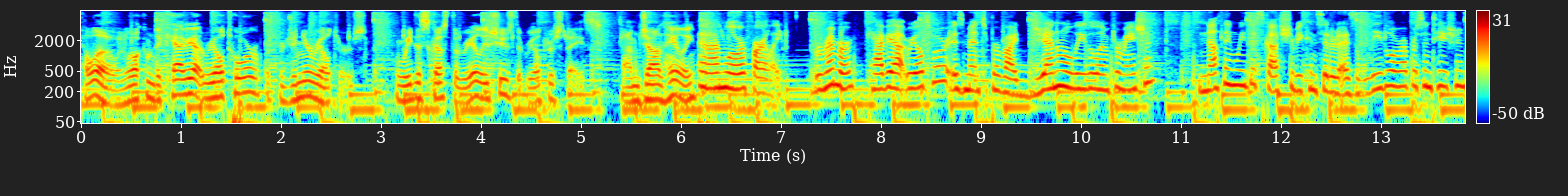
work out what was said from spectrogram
Hello, and welcome to Caveat Realtor with Virginia Realtors, where we discuss the real issues that realtors face. I'm John Haley. And I'm Laura Farley. Remember, Caveat Realtor is meant to provide general legal information. Nothing we discuss should be considered as legal representation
